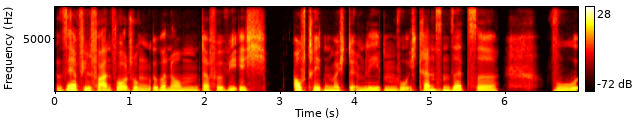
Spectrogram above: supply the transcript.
sehr viel Verantwortung übernommen dafür, wie ich auftreten möchte im Leben, wo ich Grenzen setze wo,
